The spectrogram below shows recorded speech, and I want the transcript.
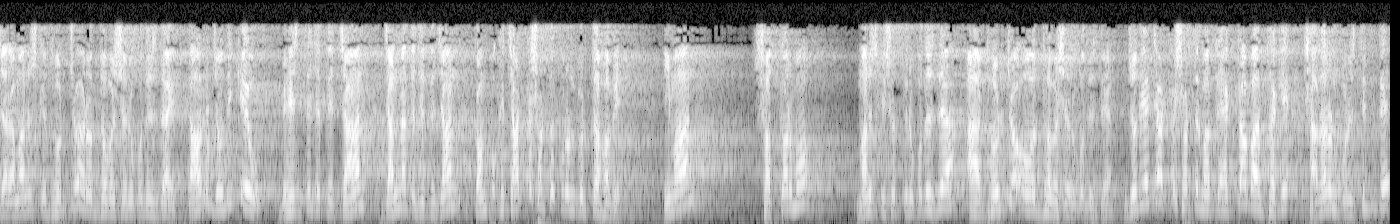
যারা মানুষকে ধৈর্য আর অধ্যবসের উপদেশ দেয়, তাহলে যদি কেউ ভেস্তে যেতে চান, জান্নাতে যেতে চান, কমপক্ষে চারটা শর্ত পূরণ করতে হবে। ইমান সৎকর্ম, মানুষকে সত্যের উপদেশ দেয়া আর ধৈর্য ও অধ্যবসের উপদেশ দেয়া। যদি এই চারটা শর্তের মাত্র একটাও বাদ থাকে, সাধারণ পরিস্থিতিতে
